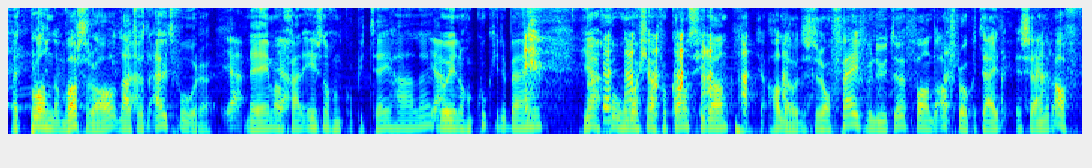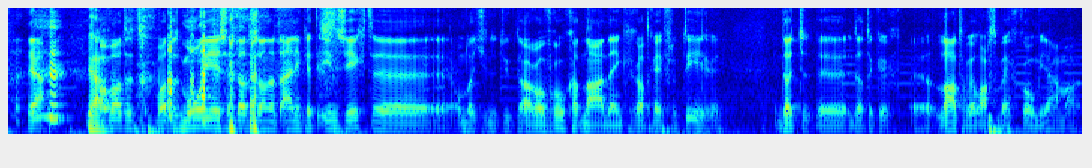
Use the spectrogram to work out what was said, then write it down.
Het plan was er al, laten we het uitvoeren. ja, Nee, maar we gaan eerst nog een kopje thee halen. Wil je nog een koekje erbij? Ja, goh, hoe was jouw vakantie dan? Hallo, dus er al vijf minuten van de afgesproken tijd zijn er af. Ja. Ja, Maar wat het, wat het mooie is, en dat is dan uiteindelijk het inzicht, eh, omdat je natuurlijk daarover ook gaat nadenken, gaat reflecteren, dat, eh, dat ik er eh, later wel achter ben gekomen, ja, maar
